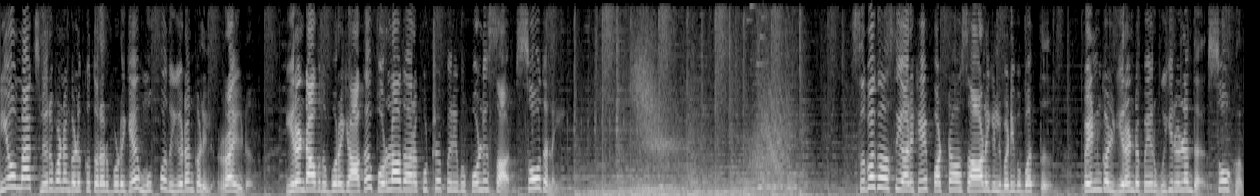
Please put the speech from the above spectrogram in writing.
நியோமேக்ஸ் நிறுவனங்களுக்கு தொடர்புடைய முப்பது இடங்களில் ரைடு இரண்டாவது முறையாக பொருளாதார குற்றப்பிரிவு போலீசார் சோதனை. சிவகாசி அருகே பட்டாசு ஆலையில் வெடிவிபத்து. பெண்கள் இரண்டு பேர் உயிரிழந்த சோகம்.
